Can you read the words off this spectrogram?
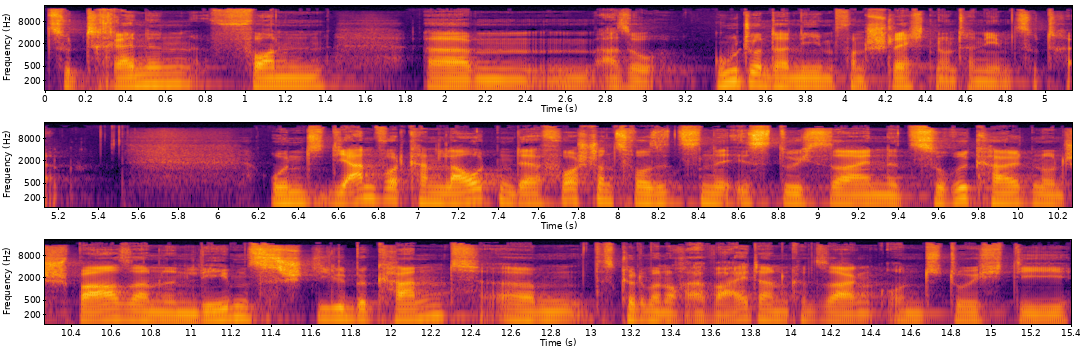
zu trennen von, ähm, also gute Unternehmen von schlechten Unternehmen zu trennen. Und die Antwort kann lauten, der Vorstandsvorsitzende ist durch seinen zurückhaltenden und sparsamen Lebensstil bekannt. Ähm, das könnte man noch erweitern, könnte sagen, und durch die,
